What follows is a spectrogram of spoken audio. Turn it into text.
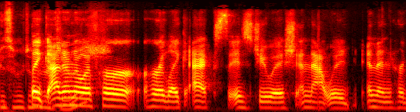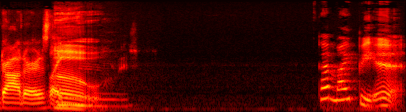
is her Like daughter I don't know if her her like ex is Jewish and that would and then her daughter is like Oh. That might be it.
